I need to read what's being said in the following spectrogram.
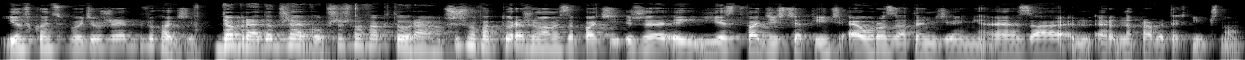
I on w końcu powiedział, że jakby wychodzi. Dobra, do brzegu. Przyszła faktura. Przyszła faktura, że mamy zapłacić, że jest 25 euro za ten dzień e, za naprawę techniczną.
